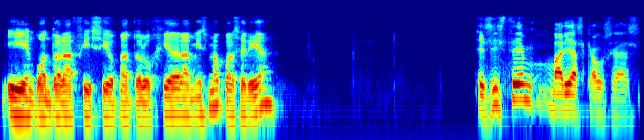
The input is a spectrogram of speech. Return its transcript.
Y en cuanto a la fisiopatología de la misma, ¿cuál sería? Existen varias causas.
